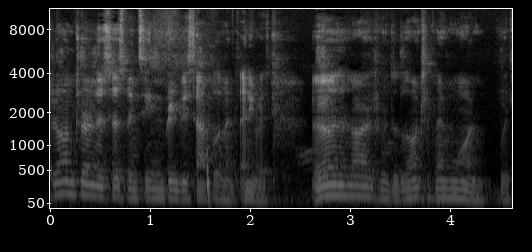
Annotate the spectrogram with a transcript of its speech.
John Ternus has been seen in previous Apple events. Anyways, early large with the launch of M1, which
